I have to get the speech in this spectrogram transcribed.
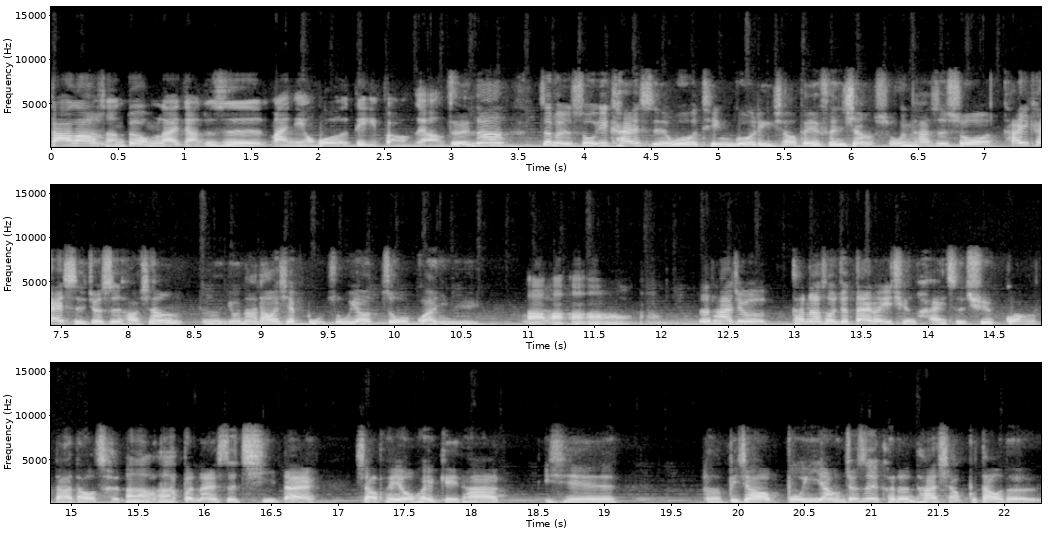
大道城对我们来讲就是买年货的地方，这样子。对，那这本书一开始我有听过林小杯分享说，嗯、他是说他一开始就是好像嗯有拿到一些补助要做关于，嗯嗯嗯嗯嗯嗯，那他就他那时候就带了一群孩子去逛大稻埕，嗯嗯然后他本来是期待小朋友会给他一些。呃，比较不一样，就是可能他想不到的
